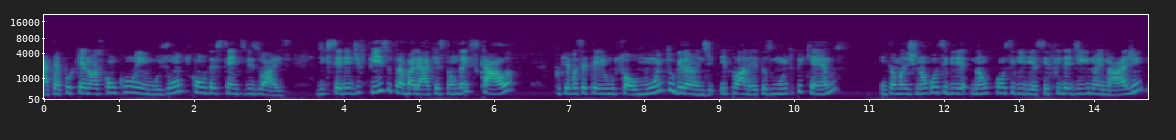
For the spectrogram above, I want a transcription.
até porque nós concluímos, junto com os deficientes visuais, de que seria difícil trabalhar a questão da escala, porque você teria um Sol muito grande e planetas muito pequenos, então a gente não conseguiria, não conseguiria ser fidedigno à imagem.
